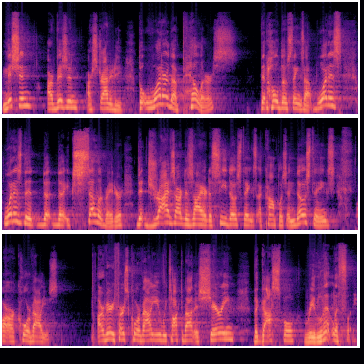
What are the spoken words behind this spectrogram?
mission, our vision, our strategy. But what are the pillars that hold those things up? What is, what is the, the, the accelerator that drives our desire to see those things accomplished? And those things are our core values. Our very first core value we talked about is sharing the gospel relentlessly.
